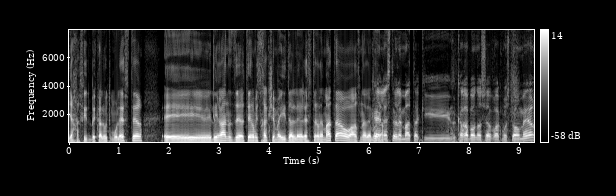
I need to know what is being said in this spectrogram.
יחסית בקלות מול לסטר. אה, לירן, זה יותר משחק שמעיד על אה, לסטר למטה או ארסנל למעלה? כן, לסטר למטה, כי זה קרה בעונה שעברה, כמו שאתה אומר.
